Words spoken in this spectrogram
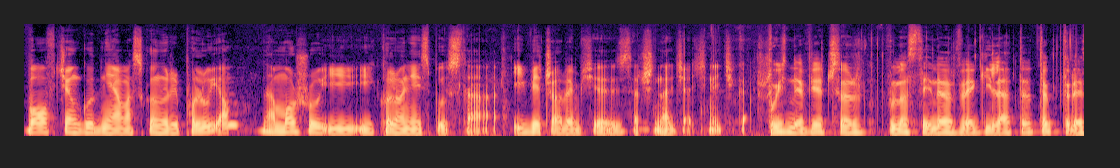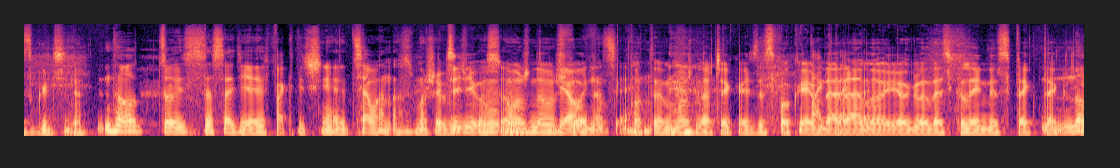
bo w ciągu dnia maskonury polują na morzu i, i kolonia jest pusta i wieczorem się zaczyna dziać najciekawsze. Późny wieczór w północnej Norwegii latem, to która jest godzina? No to jest w zasadzie faktycznie cała noc może być, Czyli bo są można już białe noce. potem można czekać ze spokojem Tak, na tak, rano tak. i oglądać kolejny spektakl No,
